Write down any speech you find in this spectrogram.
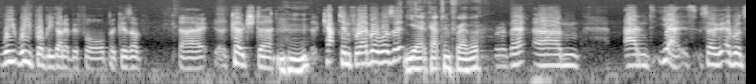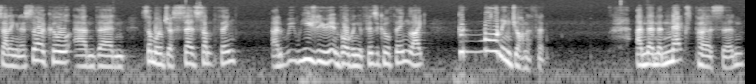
we, we've probably done it before because I've uh, coached uh, mm-hmm. Captain Forever, was it? Yeah, Captain Forever. For a bit. Um, and yeah, so everyone's standing in a circle, and then someone just says something, and we usually involving a physical thing like "Good morning, Jonathan," and then the next person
